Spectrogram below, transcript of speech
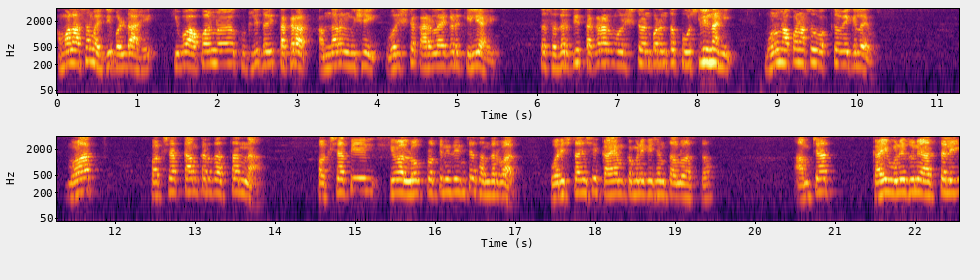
आम्हाला असं माहिती पडलं आहे की बा आपण कुठली तरी तक्रार आमदारांविषयी वरिष्ठ कार्यालयाकडे केली आहे तर सदर ती तक्रार वरिष्ठांपर्यंत पोहोचली नाही म्हणून आपण असं वक्तव्य केलं आहे मुळात पक्षात काम करत असताना पक्षातील किंवा लोकप्रतिनिधींच्या संदर्भात वरिष्ठांशी कायम कम्युनिकेशन चालू असतं. आमच्यात काही उणेदुणे असतली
